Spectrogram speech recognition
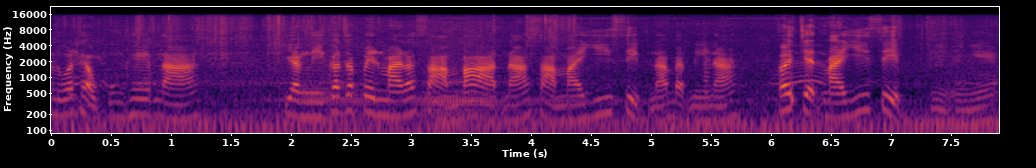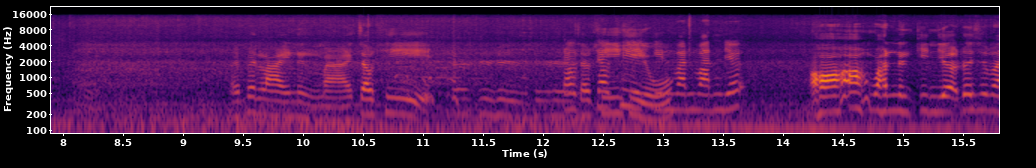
หรือว่าแถวกรุงเทพนะ อย่างนี้ก็จะเป็นไม้ละสามบาทนะสามไม้ยี่สิบนะ แบบนี้นะ เฮ้ยเจ็ดไม้ยี่สิบนี่อย่างงี้อืมไม่เป็นไรหนึ่งไม้เจ้าที่ เจ้าเจ้าที่เจ้าที่หิว กินวันวันๆเยอะ อ๋อ วันหนึ่งกินเยอะด้วยใช่ไหม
